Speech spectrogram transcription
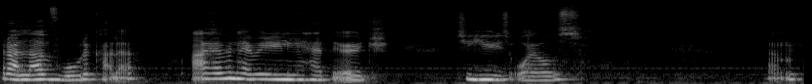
But I love watercolor. I haven't really had the urge to use oils um,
